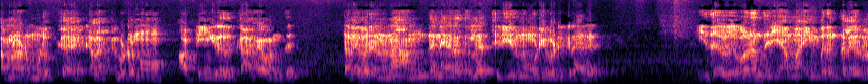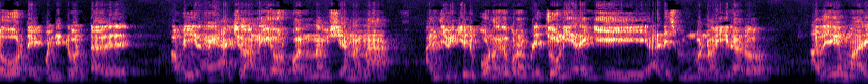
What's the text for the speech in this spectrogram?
தமிழ்நாடு முழுக்க கிளப்பி விடணும் அப்படிங்கிறதுக்காக வந்து தலைவர் என்னன்னா அந்த நேரத்துல திடீர்னு முடிவு எடுக்கிறாரு. இத விவரம் தெரியாம ஐம்பெரும் தலைவர்களை ஓவர்டேக் பண்ணிட்டு வந்துட்டாரு அப்படிங்கிறாங்க. ஆக்சுவலா அன்னைக்கு அவர் பண்ண விஷயம் என்னன்னா அஞ்சு விக்கெட் போனதுக்கு அப்புறம் இப்படி தோனி இறங்கி அடிச்சு வின் பண்ண வைக்கிறாரோ அதே மாதிரி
